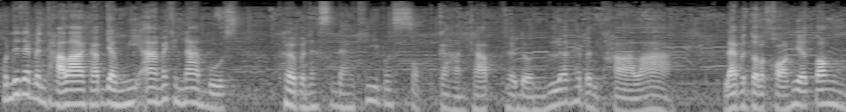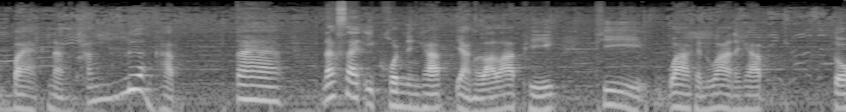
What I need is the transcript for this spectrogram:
คนที่ได้เป็นทาราครับยังมีอาร์แมคเคนนาบูสเธอเป็นนักแสดงที่มีประสบการณ์ครับ เธอโดนเลือกให้เป็นทาราและเป็นตัวละครที่จะต้องแบกหนังทั้งเรื่องครับ แต่นักแสดงอีกคนหนึ่งครับ อย่างลาลาพีคที่ว่ากันว่านะครับ ตัว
